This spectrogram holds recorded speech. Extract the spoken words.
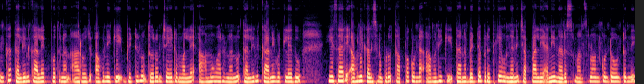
ఇంకా తల్లిని కాలేకపోతున్నాను. ఆ రోజు అవనికి బిడ్డను దూరం చేయడం వల్లే ఆ అమ్మవారు నన్ను తల్లిని కానివ్వట్లేదు. ఈసారి అవని కలిసినప్పుడు తప్పకుండా అవనికి తన బిడ్డ బ్రతికే ఉందని చెప్పాలి అని నర్స్ మనసులో అనుకుంటూ ఉంటుంది.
